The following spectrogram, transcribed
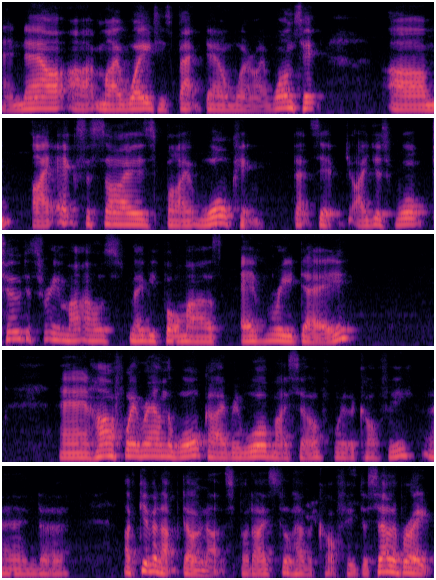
And now uh, my weight is back down where I want it. Um, I exercise by walking. That's it. I just walk two to three miles, maybe four miles every day. And halfway around the walk, I reward myself with a coffee. And uh, I've given up donuts, but I still have a coffee to celebrate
